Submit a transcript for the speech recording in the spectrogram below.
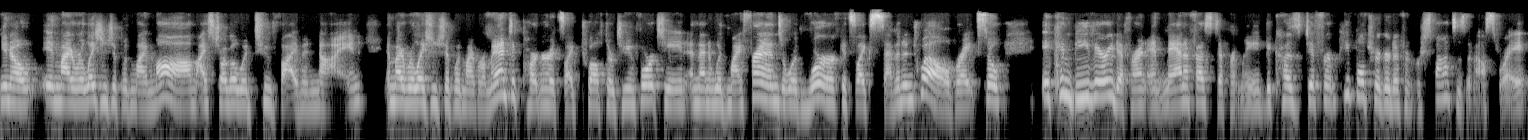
you know, in my relationship with my mom, I struggle with two, five, and nine. In my relationship with my romantic partner, it's like 12, 13, and 14. And then with my friends or with work, it's like seven and 12, right? So it can be very different. It manifests differently because different people trigger different responses in us, right?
